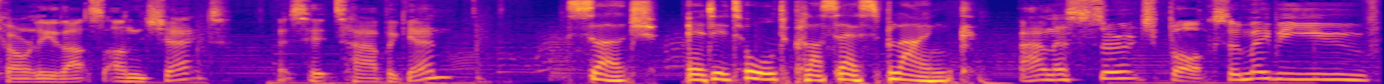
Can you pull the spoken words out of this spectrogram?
Currently, that's unchecked. Let's hit tab again. Search. Edit Alt plus S blank. And a search box. So maybe you've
